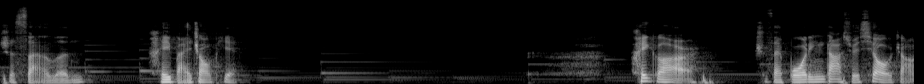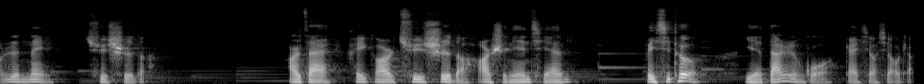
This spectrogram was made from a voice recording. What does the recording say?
是散文《黑白照片》。黑格尔是在柏林大学校长任内去世的，而在黑格尔去世的二十年前，费希特也担任过该校校长。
